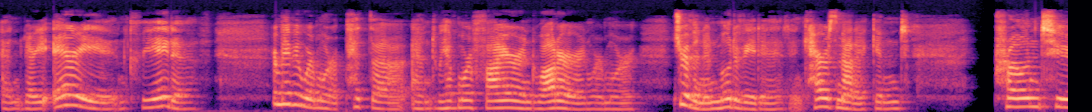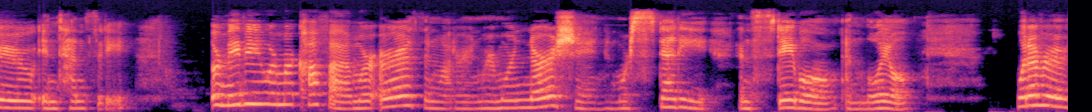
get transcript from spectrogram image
and very airy and creative. Or maybe we're more a pitta and we have more fire and water and we're more driven and motivated and charismatic and prone to intensity. Or maybe we're more kapha, more earth and water, and we're more nourishing and more steady and stable and loyal. whatever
